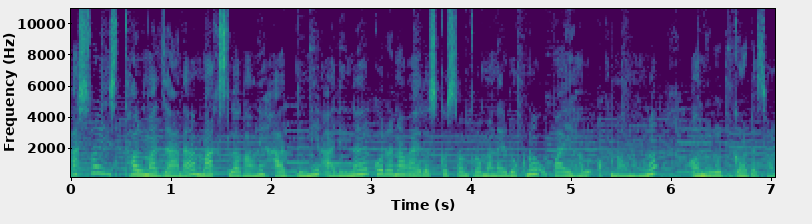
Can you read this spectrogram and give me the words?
आश्रय स्थलमा जाँदा मास्क लगाउने हात धुने आदि नयाँ कोरोना भाइरसको सङ्क्रमणलाई रोक्न उपायहरू अप्नाउन हुन अनुरोध गर्दछौँ।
